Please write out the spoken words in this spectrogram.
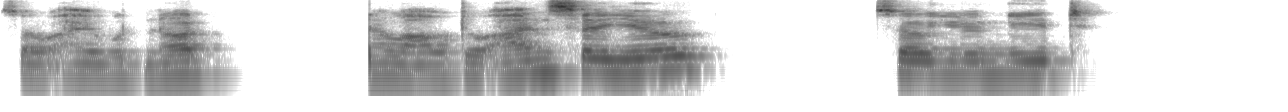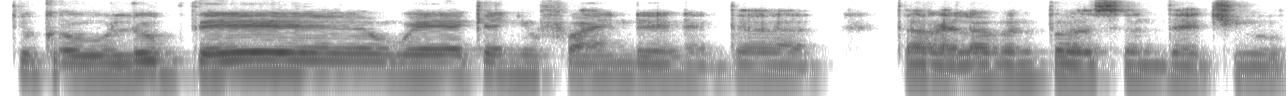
so I would not know how to answer you. So you need to go look there. Where can you find in the, the relevant person that you're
